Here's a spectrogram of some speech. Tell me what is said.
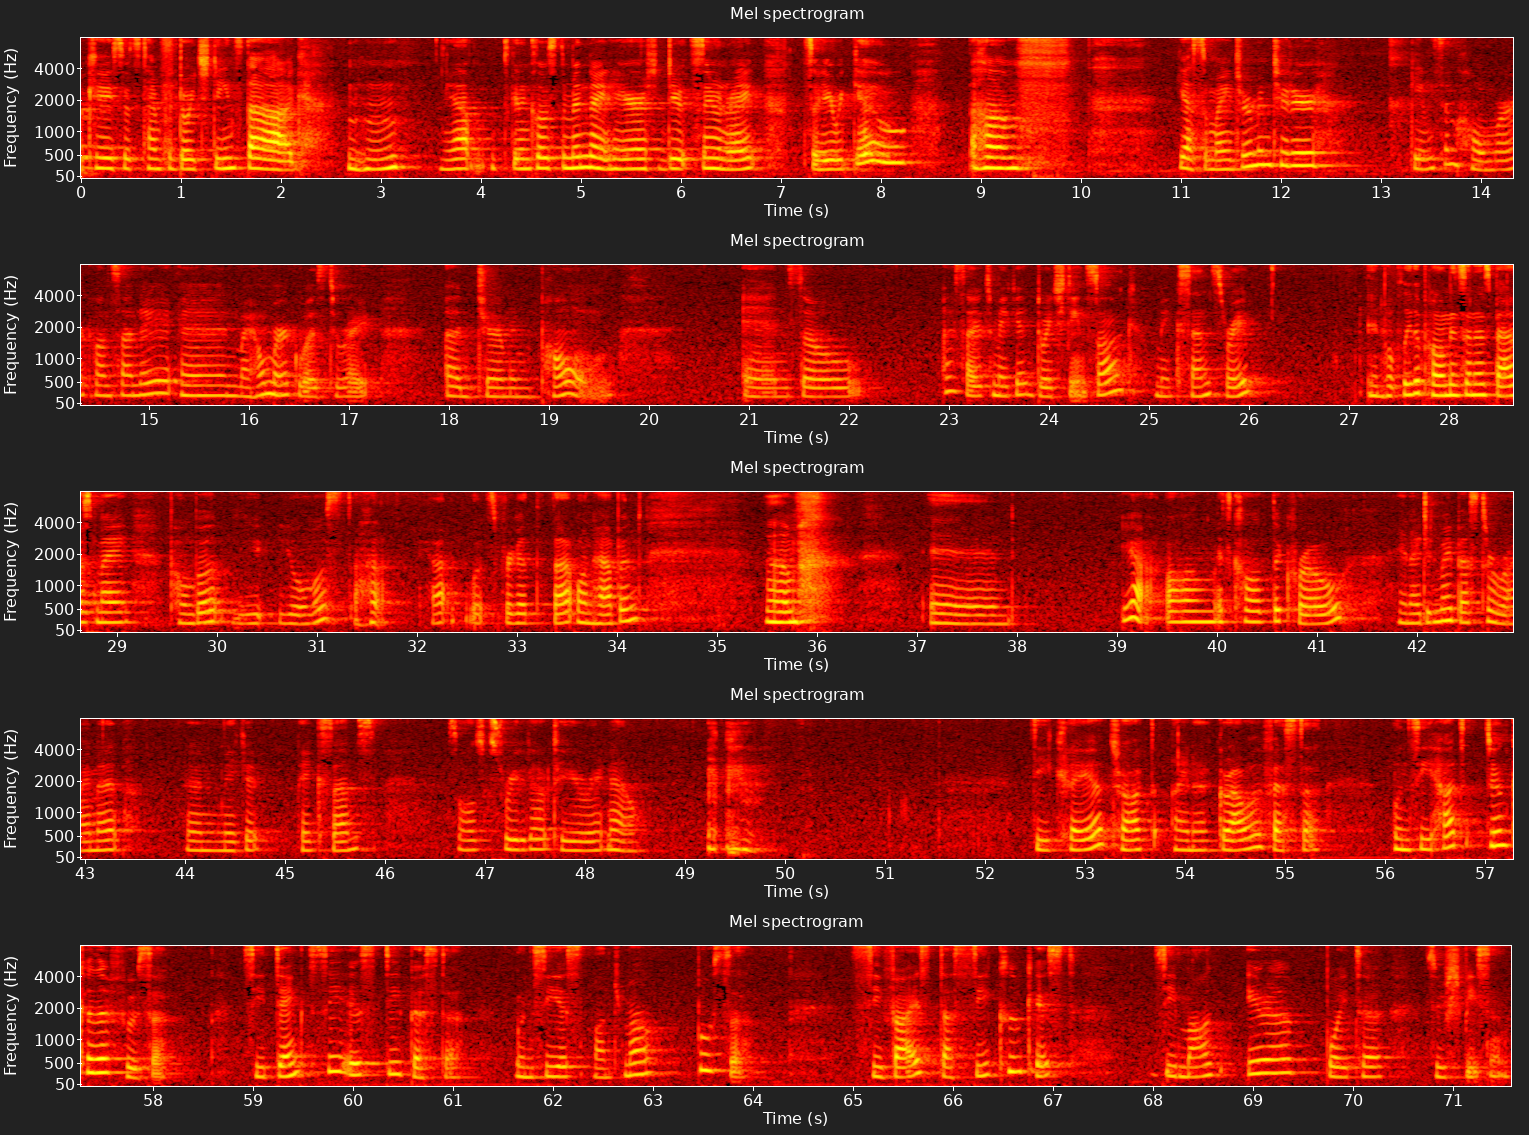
Okay, so it's time for Deutsch Dienstag. Mm-hmm. Yeah, it's getting close to midnight here. I should do it soon, right? So here we go. Um, yeah, so my German tutor gave me some homework on Sunday, and my homework was to write a German poem. And so I decided to make it Deutsch Dienstag. Makes sense, right? And hopefully the poem isn't as bad as my poem. You, you almost, uh, yeah, let's forget that that one happened. Um, and yeah, um, it's called The Crow, and I did my best to rhyme it and make it make sense. So I'll just read it out to you right now. Die Krähe tragt eine graue Weste und sie hat dunkle Füße. Sie denkt, sie ist die Beste und sie ist manchmal Buße. Sie weiß, dass sie klug ist. Sie mag ihre Beute zu spießen.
